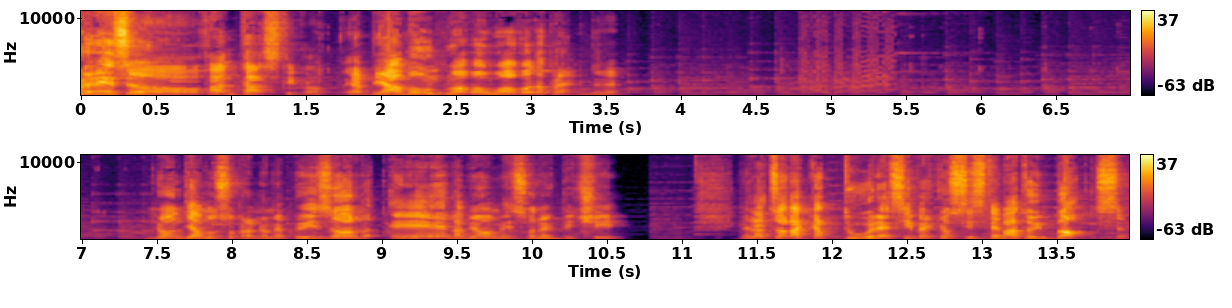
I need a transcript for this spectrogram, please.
Preso! Fantastico! E abbiamo un nuovo uovo da prendere. Non diamo un soprannome a Bristol e l'abbiamo messo nel PC. Nella zona catture, sì, perché ho sistemato i box.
